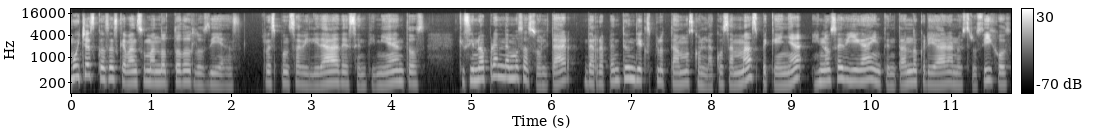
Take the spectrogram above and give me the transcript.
Muchas cosas que van sumando todos los días, responsabilidades, sentimientos, que si no aprendemos a soltar, de repente un día explotamos con la cosa más pequeña y no se diga intentando criar a nuestros hijos,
